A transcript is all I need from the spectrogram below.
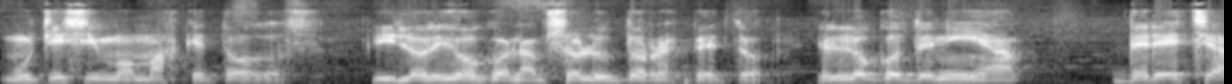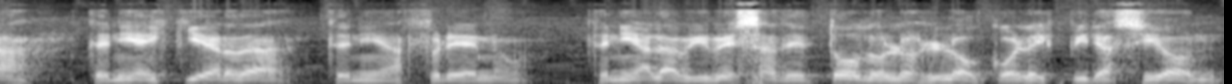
muchísimo más que todos, y lo digo con absoluto respeto. El loco tenía derecha, tenía izquierda, tenía freno, tenía la viveza de todos los locos, la inspiración,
